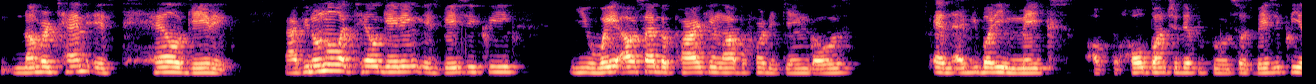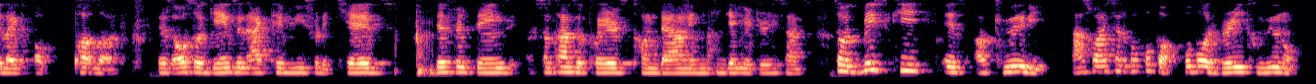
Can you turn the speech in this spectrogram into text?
Number 10 is tailgating. Now, if you don't know what tailgating is, basically you wait outside the parking lot before the game goes, and everybody makes a whole bunch of different food. So it's basically like a potluck. There's also games and activities for the kids, different things. Sometimes the players come down and you can get your jersey signs. So basically is a community. That's why I said about football. Football is very communal.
